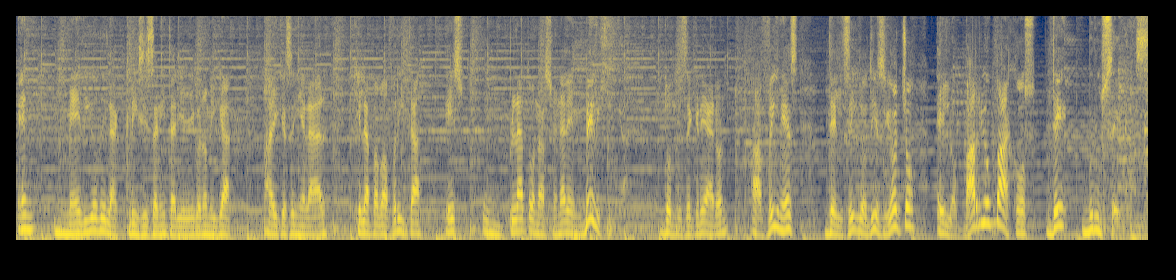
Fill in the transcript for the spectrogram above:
en medio de la crisis sanitaria y económica. Hay que señalar que la papa frita es un plato nacional en Bélgica, donde se crearon a fines del siglo XVIII en los barrios bajos de Bruselas.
